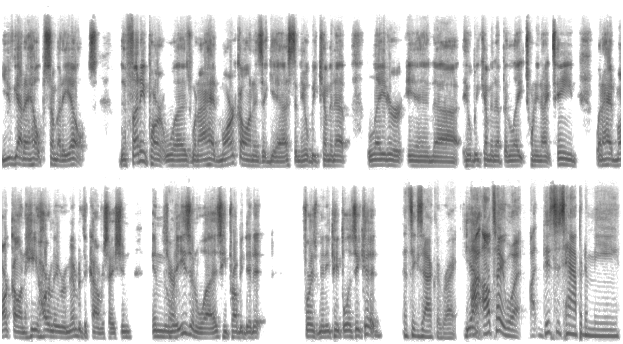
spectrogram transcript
you've got to help somebody else. The funny part was when I had Mark on as a guest, and he'll be coming up later in uh, he'll be coming up in late 2019. When I had Mark on, he hardly remembered the conversation, and the Sure. reason was he probably did it for as many people as he could. That's exactly right. Yeah. I, will tell you what. This has happened to me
